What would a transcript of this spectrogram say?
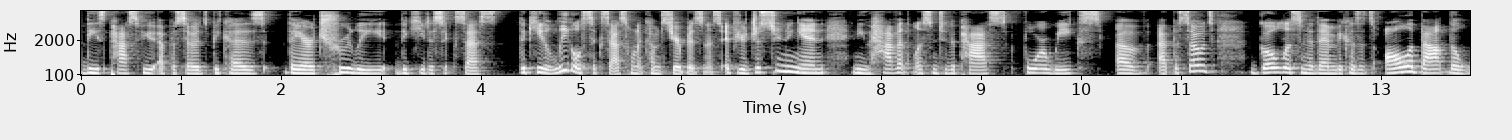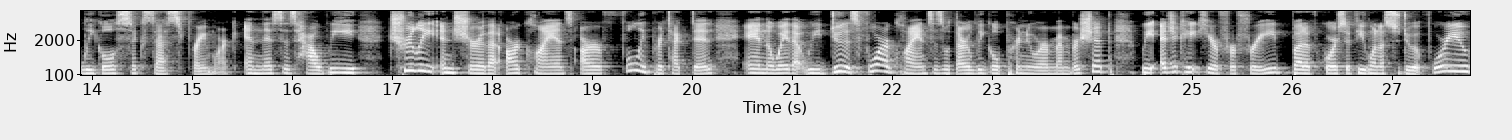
these past few episodes because they are truly the key to success the key to legal success when it comes to your business. If you're just tuning in and you haven't listened to the past four weeks of episodes, go listen to them because it's all about the legal success framework. And this is how we truly ensure that our clients are fully protected. And the way that we do this for our clients is with our Legalpreneur membership. We educate here for free, but of course, if you want us to do it for you,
